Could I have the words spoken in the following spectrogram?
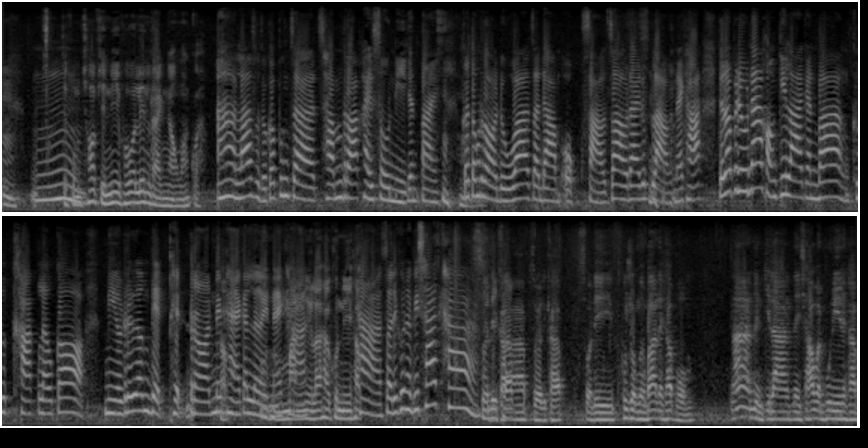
อืม อืแต่ ผมชอบเจนนี่เพราะว่าเล่นแรงเงามากกว่า อ่า ล่าสุดก็เพิ่งจะช้ำรักไฮโซหนีกันไป ก็ต้องรอดูว่าจะดามอกสาวเจ้าได้หรือเปล่านะคะ เดี๋ยวเราไปดูหน้าของกีฬากันบ้าง คึกคักแล้วก็มีเรื่องเด็ดเผ็ดร้อนไม่แพ้กันเลยนะมันคะอยู่แล้วครับคนนี้ครับค่ะสวัสดีคุณอภิชาติค่ะ สวัสดีครับ สวัสดีครับ สวัสดีผู้ชมทางบ้านนะครับผม หน้าหนึ่งกีฬาในเช้าวันพรุ่งนี้นะครับ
